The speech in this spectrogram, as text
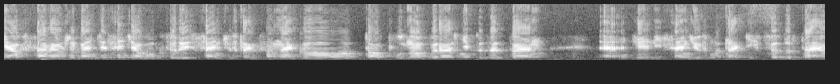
ja obstawiam, że będzie sędziował któryś z sędziów tak zwanego topu. No wyraźnie PZPN e, dzieli sędziów na takich, co dostają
